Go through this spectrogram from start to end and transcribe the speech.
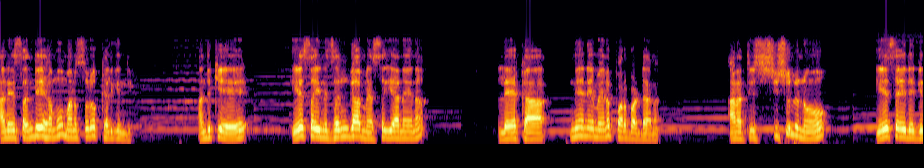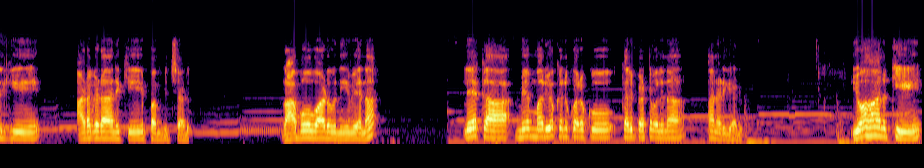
అనే సందేహము మనసులో కలిగింది. అందుకే ఏసై నిజంగా మెస్సయ్యానైనా? లేక నేనేమైనా పొరబడ్డానా అన శిష్యులను ఏసై దగ్గరికి అడగడానికి పంపించాడు. రాబోవాడు నీవేనా? లేక మేం మరి ఒకరి కొరకు కనిపెట్టవలనా? అని అడిగాడు. యోహానికి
